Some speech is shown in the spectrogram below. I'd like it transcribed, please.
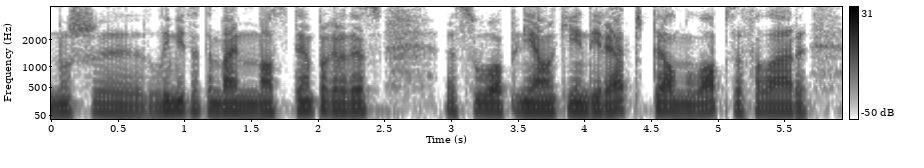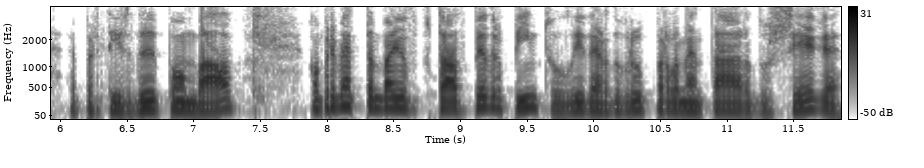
nos limita também no nosso tempo. Agradeço a sua opinião aqui em direto. Telmo Lopes, a falar a partir de Pombal. Cumprimento também o deputado Pedro Pinto, líder do grupo parlamentar do Chega.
